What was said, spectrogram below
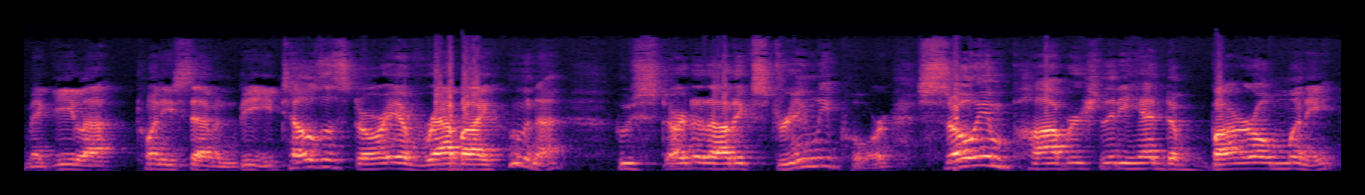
Megillah 27b, tells the story of Rabbi Huna who started out extremely poor, so impoverished that he had to borrow money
